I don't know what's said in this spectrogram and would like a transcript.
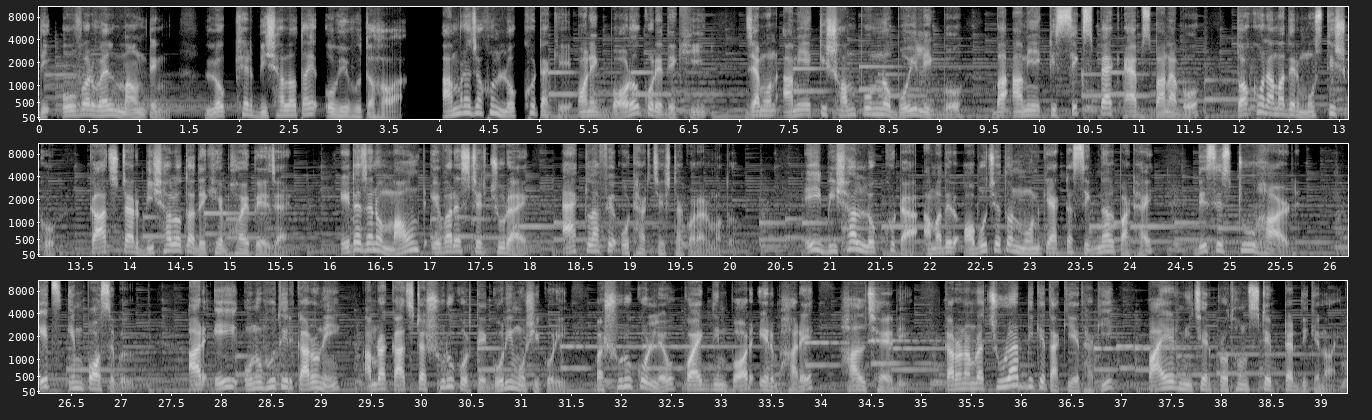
দি ওভারওয়েল মাউন্টেন লক্ষ্যের বিশালতায় অভিভূত হওয়া। আমরা যখন লক্ষ্যটাকে অনেক বড় করে দেখি, যেমন আমি একটি সম্পূর্ণ বই লিখব বা আমি একটি সিক্স প্যাক অ্যাপস বানাবো, তখন আমাদের মস্তিষ্ক কাজটার বিশালতা দেখে ভয় পেয়ে যায়। এটা যেন মাউন্ট এভারেস্টের চূড়ায় এক লাফে ওঠার চেষ্টা করার মতো। এই বিশাল লক্ষ্যটা আমাদের অবচেতন মনকে একটা সিগন্যাল পাঠায় this is too hard it's impossible আর এই অনুভূতির কারণেই আমরা কাজটা শুরু করতে গড়িমসি করি বা শুরু করলেও কয়েকদিন পর এর ভারে হাল ছেড়ে দিই। কারণ আমরা চূড়ার দিকে তাকিয়ে থাকি, পায়ের নিচের প্রথম স্টেপটার দিকে নয়।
